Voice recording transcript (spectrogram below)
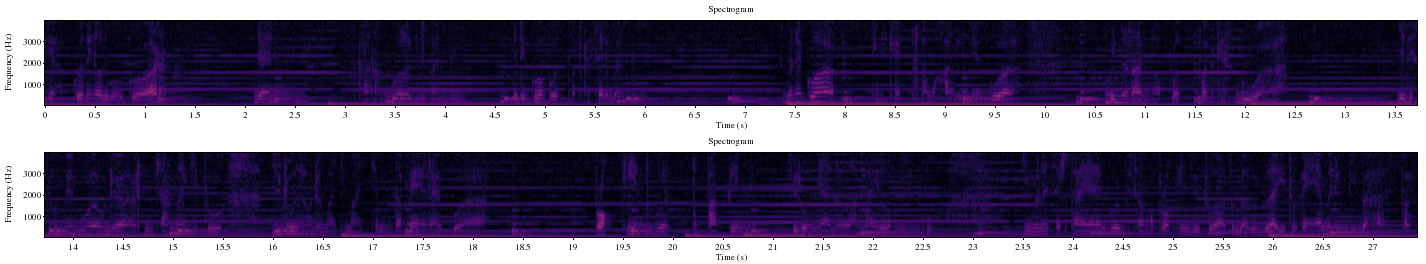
Ya gue tinggal di Bogor. Dan sekarang gue lagi di Bandung. Jadi gue buat podcastnya di Bandung. Sebenarnya gue ini kayak pertama kalinya gue beneran ngupload podcast gue jadi sebelumnya gue udah rencana gitu judulnya udah macem-macem tapi akhirnya gue plokin gue tepatin. Judulnya adalah Malam Minggu. Gimana ceritanya gue bisa ngeplokin judul atau bla bla itu kayaknya mending dibahas pas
